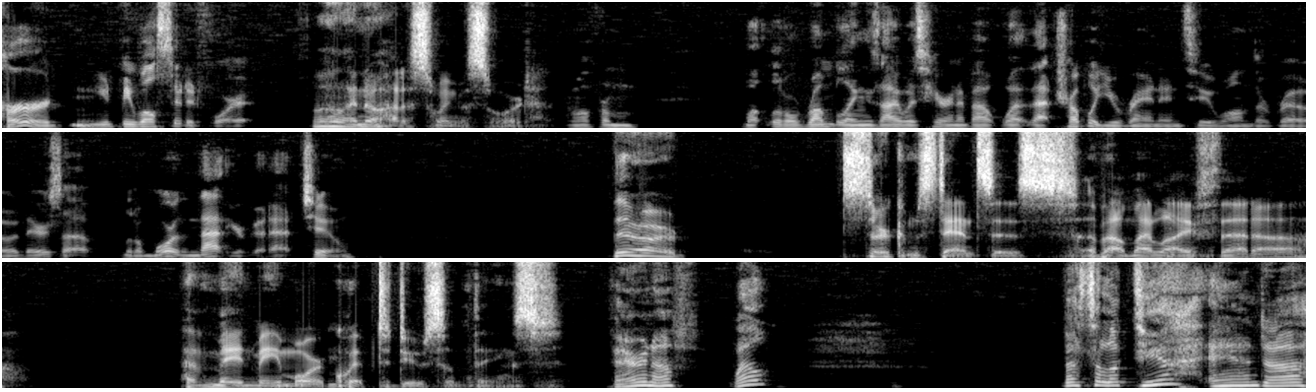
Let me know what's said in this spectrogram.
heard, you'd be well suited for it. Well, I know how to swing a sword. Well, from what little rumblings I was hearing about what that trouble you ran into on the road, there's a little more than that you're good at too. There are circumstances about my life that, uh, have made me more equipped to do some things. Fair enough. Well, best of luck to you, and uh,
